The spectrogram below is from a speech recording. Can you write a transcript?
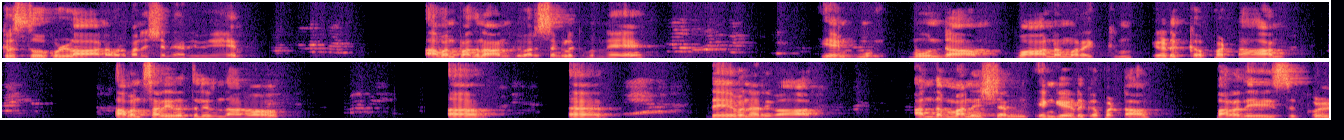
கிறிஸ்துவுக்குள்ளான ஒரு மனுஷனை அறிவேன். அவன் பதினான்கு வருஷங்களுக்கு முன்னே எங் மூன்றாம் வானம் வரைக்கும் எடுக்கப்பட்டான். அவன் சரீரத்தில் இருந்தானோ? தேவன் அறிவார். அந்த மனுஷன் எங்கே எடுக்கப்பட்டான்? பரதேசுக்குள்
